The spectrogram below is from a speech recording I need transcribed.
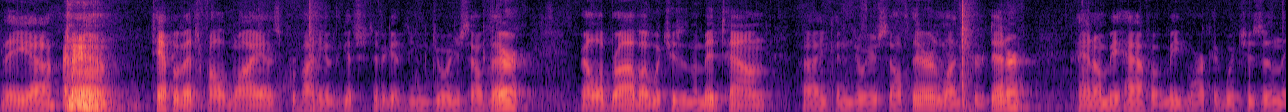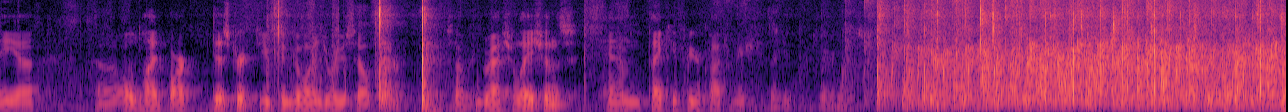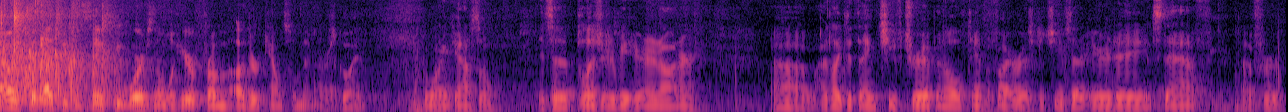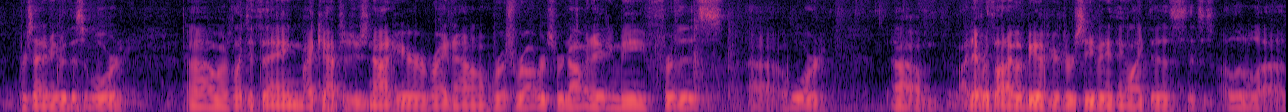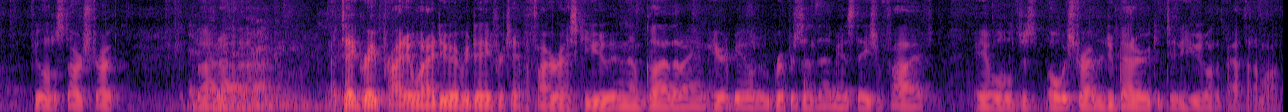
The uh, Tampa Metropolitan Y is providing you with a gift certificate. You can enjoy yourself there. Bella Brava, which is in the Midtown, uh, you can enjoy yourself there, lunch or dinner. And on behalf of Meat Market, which is in the uh, uh, Old Hyde Park District, you can go and enjoy yourself there. So congratulations, and thank you for your contribution. Thank you very much. Now, if you'd like, you can say a few words, and then we'll hear from other council members. Go ahead. Good morning, council. It's a pleasure to be here and an honor. Uh, I'd like to thank Chief Tripp and all Tampa Fire Rescue Chiefs that are here today and staff uh, for presenting me with this award. Um, I'd like to thank my captain who's not here right now, Rush Roberts, for nominating me for this uh, award. Um, I never thought I would be up here to receive anything like this. It's a little, uh, feel a little starstruck. But uh, I take great pride in what I do every day for Tampa Fire Rescue, and I'm glad that I am here to be able to represent them in Station 5. And we'll just always strive to do better and continue on the path that I'm on.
